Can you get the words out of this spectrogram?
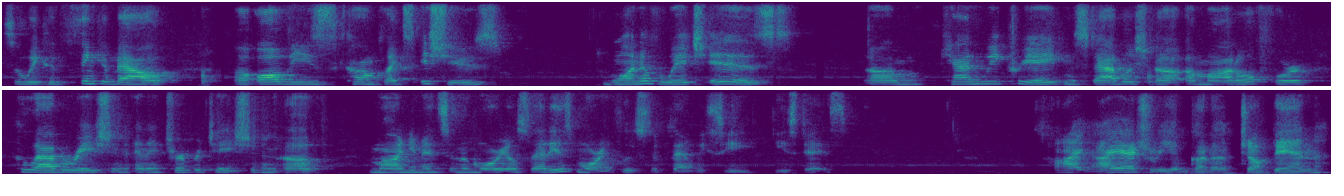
So we could think about uh, all these complex issues, one of which is, um, can we create and establish a, a model for collaboration and interpretation of monuments and memorials that is more inclusive than we see these days. I, I actually am going to jump in.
